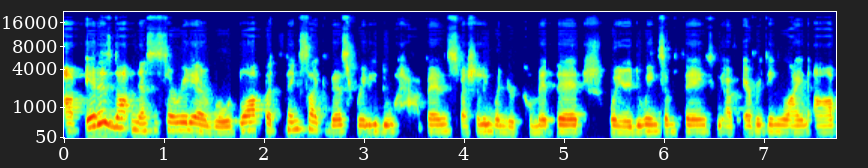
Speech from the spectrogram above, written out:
um, it is not necessarily a roadblock, but things like this really do happen, especially when you're committed, when you're doing some things, you have everything lined up.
